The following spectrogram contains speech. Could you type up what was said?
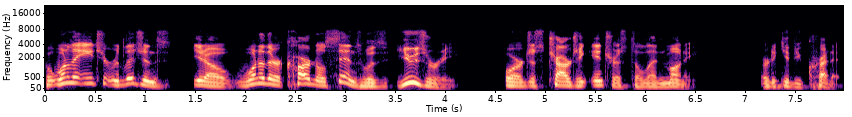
but one of the ancient religions, you know, one of their cardinal sins was usury or just charging interest to lend money or to give you credit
